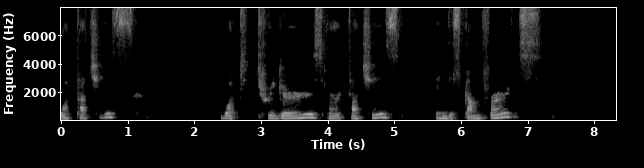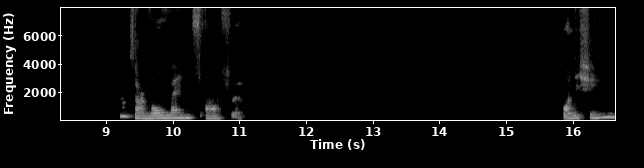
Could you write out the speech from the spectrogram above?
What touches, what triggers or touches in discomforts. Those are moments of uh, polishing,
